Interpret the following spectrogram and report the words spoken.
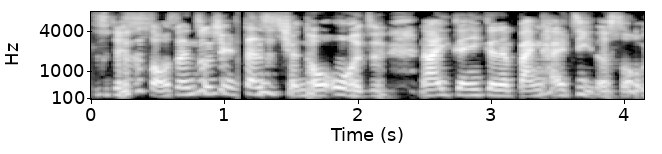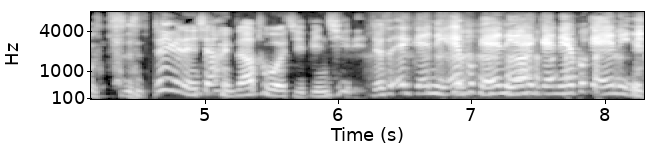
子，就是手伸出去，但是拳头握着，然后一根一根的掰开自己的手指，就有点像你知道土耳其冰淇淋，就是哎给你哎不给你哎给你哎不给你。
